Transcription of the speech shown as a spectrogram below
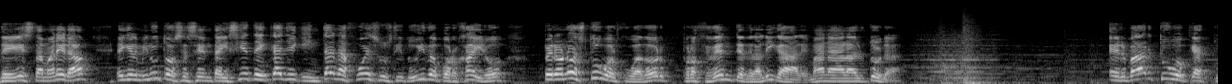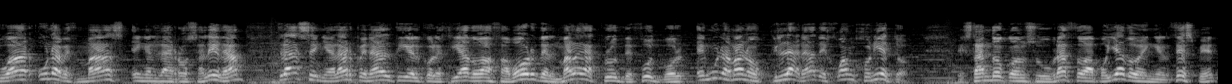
De esta manera, en el minuto 67 Calle Quintana fue sustituido por Jairo, pero no estuvo el jugador procedente de la liga alemana a la altura. Herbar tuvo que actuar una vez más en la Rosaleda tras señalar penalti el colegiado a favor del Málaga Club de Fútbol en una mano clara de Juanjo Nieto, estando con su brazo apoyado en el césped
